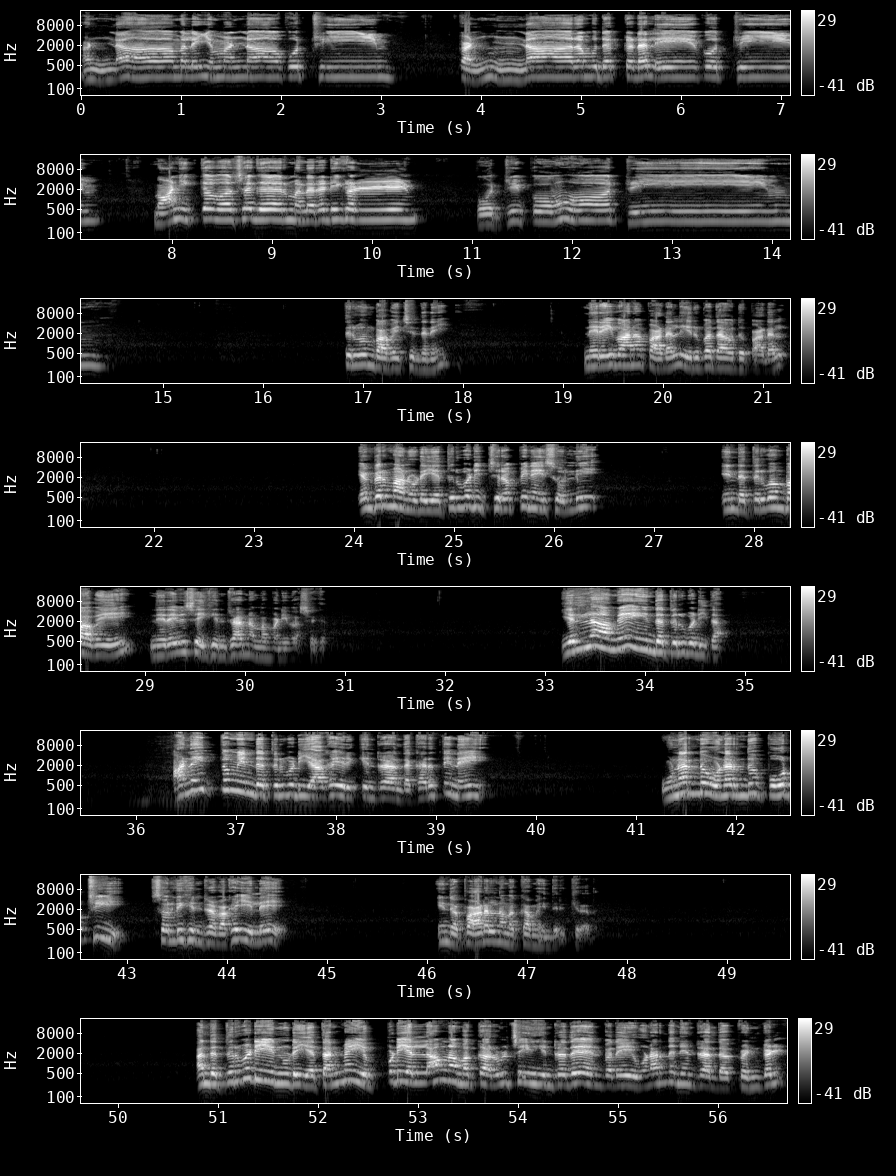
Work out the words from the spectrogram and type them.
அண்ணாமலையம் அண்ணா போற்றி. கண்ணாரமுதக்கடலே போற்றி. மாணிக்க வாசகர் மலரடிகள் போற்றி போற்றி. திருவம்பாவை சிந்தனை. நிறைவான பாடல் இருபதாவது பாடல். எம்பெருமானுடைய திருவடிச் சிறப்பினை சொல்லி இந்த திருவம்பாவையை நிறைவு செய்கின்றார் நம்ம மணிவாசகர். எல்லாமே இந்த திருவடி தான் அனைத்தும் இந்த திருவடியாக இருக்கின்ற அந்த கருத்தினை உணர்ந்து உணர்ந்து போற்றி சொல்லுகின்ற வகையிலே இந்த பாடல் நமக்கு அமைந்திருக்கிறது. அந்த திருவடியினுடைய தன்மை எப்படியெல்லாம் நமக்கு அருள் செய்கின்றது என்பதை உணர்ந்து நின்ற அந்த பெண்கள்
